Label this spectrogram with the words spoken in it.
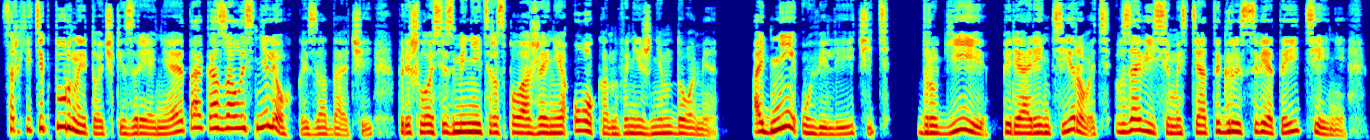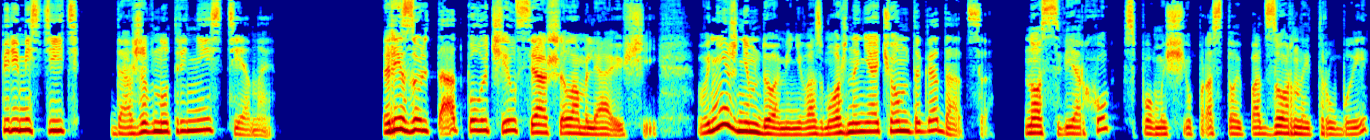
С архитектурной точки зрения это оказалось нелегкой задачей. Пришлось изменить расположение окон в нижнем доме. Одни увеличить, другие переориентировать в зависимости от игры света и тени, переместить даже внутренние стены. Результат получился ошеломляющий. В нижнем доме невозможно ни о чем догадаться. Но сверху, с помощью простой подзорной трубы,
